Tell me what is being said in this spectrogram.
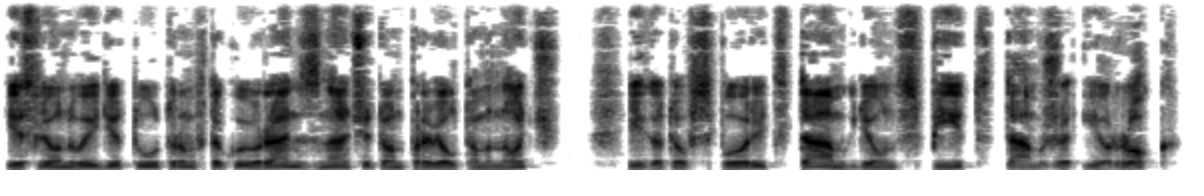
Если он выйдет утром в такую рань, значит, он провел там ночь и готов спорить, там, где он спит, там же и рог.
